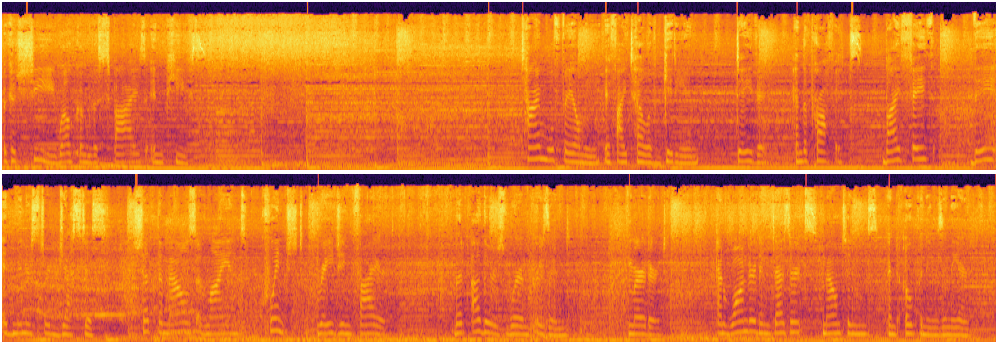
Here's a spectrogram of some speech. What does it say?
because she welcomed the spies in peace. Time will fail me if I tell of Gideon, David, and the prophets. By faith, they administered justice, shut the mouths of lions, quenched raging fire. But others were imprisoned, murdered, and wandered in deserts, mountains, and openings in the earth.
